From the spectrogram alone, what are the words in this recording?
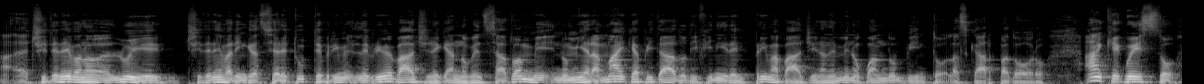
Ah, eh, ci tenevano, lui ci teneva a ringraziare tutte prime, le prime pagine che hanno pensato a me, non mi era mai capitato di finire in prima pagina nemmeno quando ho vinto la scarpa d'oro. Anche questo,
